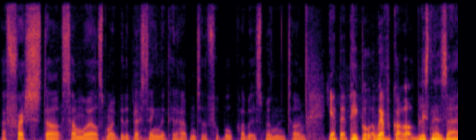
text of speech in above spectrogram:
a fresh start somewhere else might be the best thing that could happen to the football club at this moment in time. Yeah, but people, we have got a lot of listeners uh,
